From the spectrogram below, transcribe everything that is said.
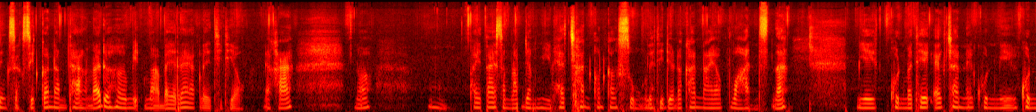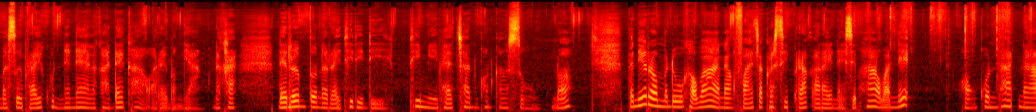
สิ่งศักดิ์สิทธิ์ก็นำทางนะเดอะเฮอร์มิตมาใบแรกเลยทีเดียวนะคะเนาะภายใต้สำหรับยังมีแพชชั่นค่อนข้างสูงเลยทีเดียวนะคะ Nine of w a n d นะมีคนมาเทคแอคชั่นให้คุณมีคนมาเซอร์ไพรส์คุณแน่ๆแล้วค่ะ ได้ข่าวอะไรบางอย่างนะคะ ได้เริ่มต้นอะไรที่ดีๆ ที่มีแพชชั่นค่อนข้างสูงเนาะแต่นี้เรามาดูค่ะว่านางฟ้าจะกระซิบรักอะไรใน 15 วันนี้ ของคนธาตุน้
